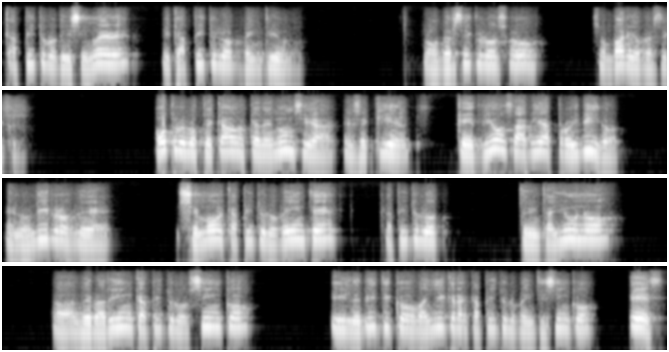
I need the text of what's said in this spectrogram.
capítulo 19 y capítulo 21. Los versículos son, son varios versículos. Otro de los pecados que denuncia Ezequiel que Dios había prohibido en los libros de Shemot capítulo 20, capítulo 31, uh, de Barín capítulo 5 y Levítico Vallicra capítulo 25 es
